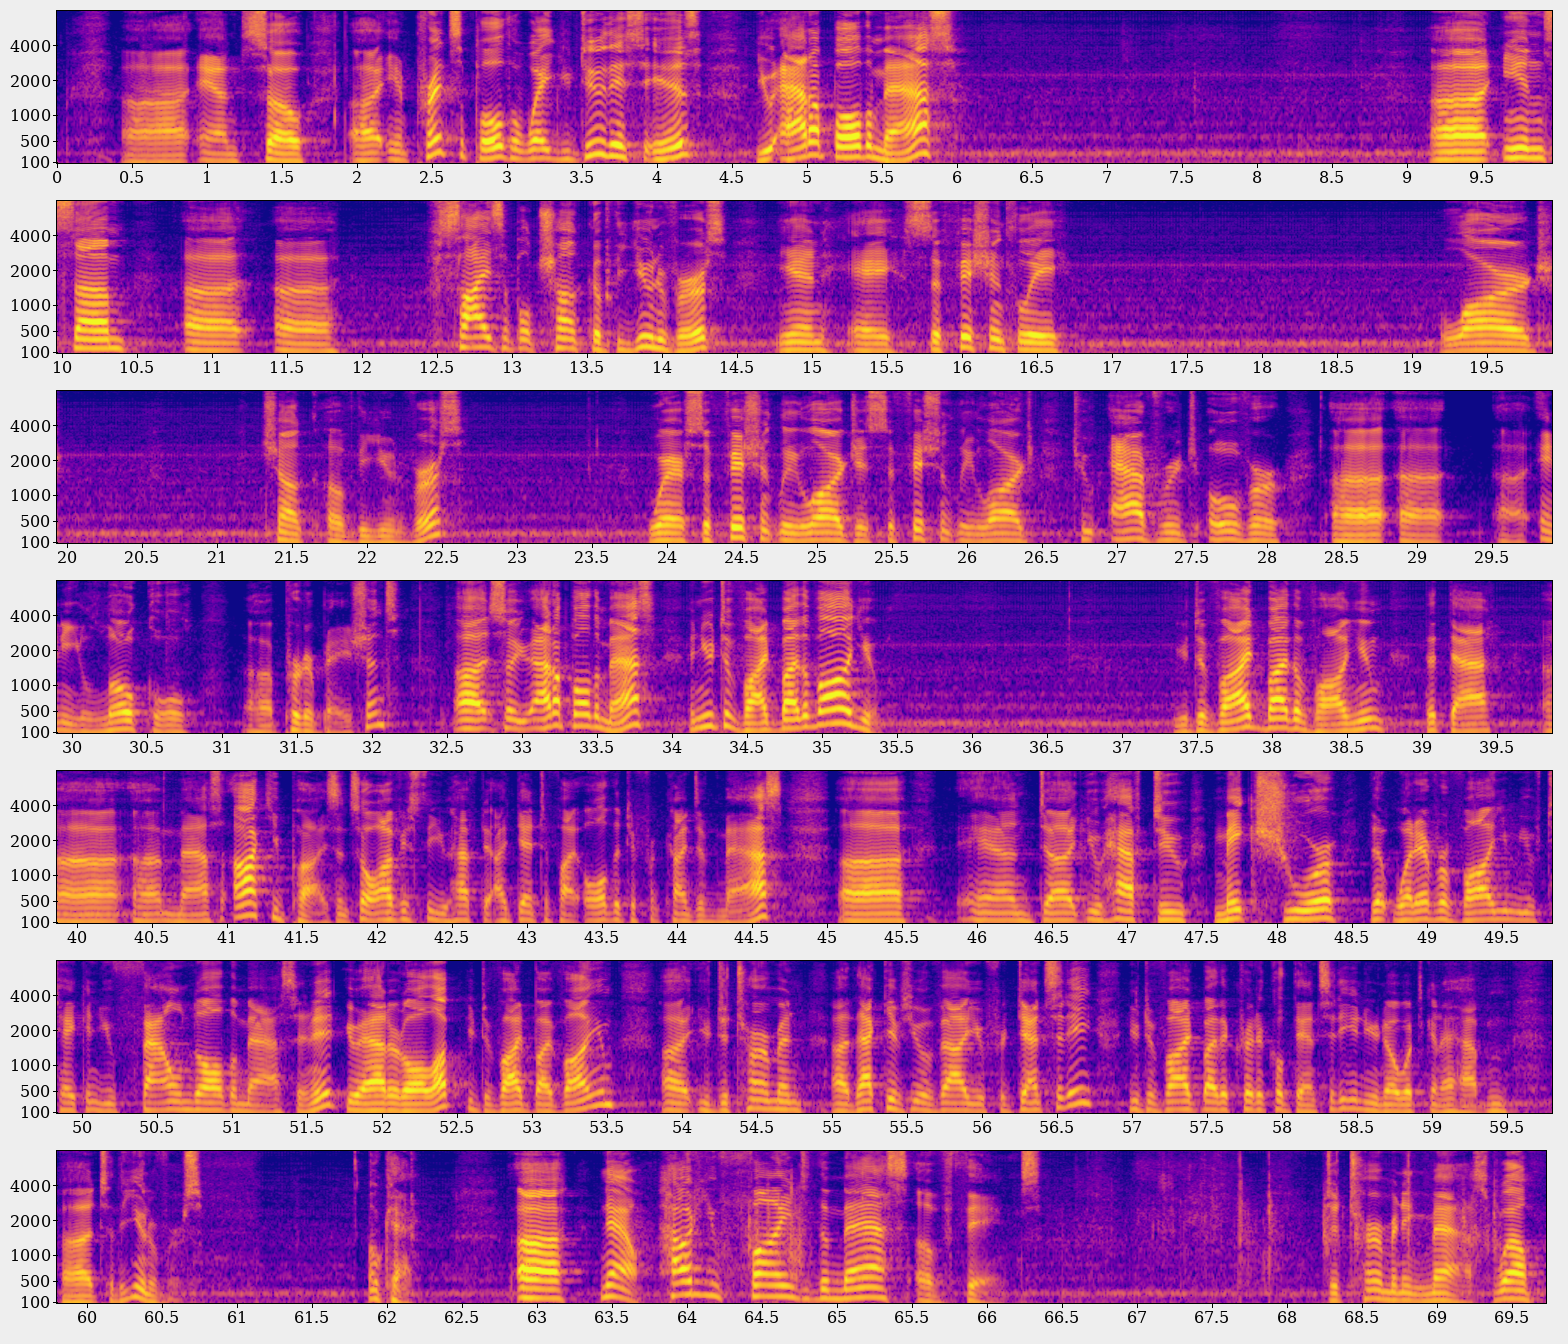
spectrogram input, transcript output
Uh, and so, uh, in principle, the way you do this is you add up all the mass uh, in some uh, uh, sizable chunk of the universe in a sufficiently large chunk of the universe, where sufficiently large is sufficiently large to average over uh, uh, uh, any local uh, perturbations. Uh, so you add up all the mass and you divide by the volume. You divide by the volume that that uh, uh, mass occupies. And so obviously you have to identify all the different kinds of mass. Uh, and uh, you have to make sure that whatever volume you've taken, you've found all the mass in it. You add it all up, you divide by volume, uh, you determine uh, that gives you a value for density. You divide by the critical density, and you know what's going to happen to the universe. Okay. now, how do you find the mass of things? determining mass? Well,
